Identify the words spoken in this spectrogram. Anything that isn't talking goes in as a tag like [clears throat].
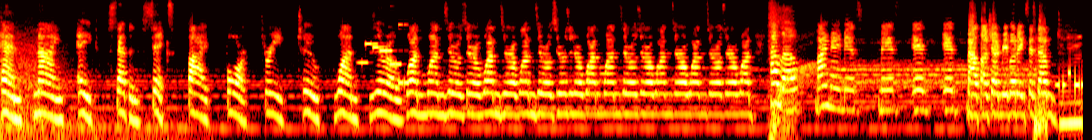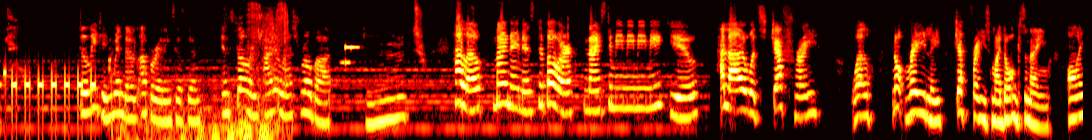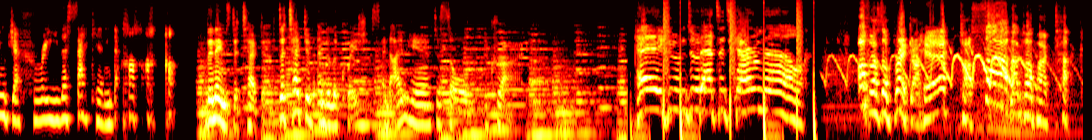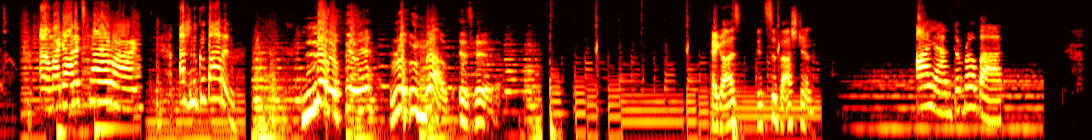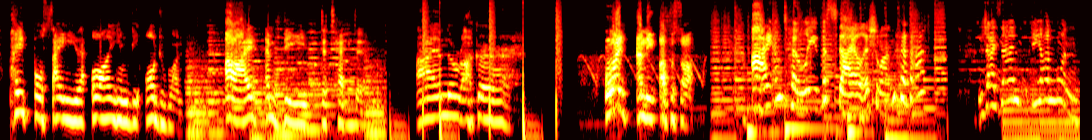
10, 9, 8, 7, 6, 5, 4, 3, 2, 1, 0, 1, 1, 0, 0, 1, 0, 1, 0, 0, 0, 1, 1, 0, 0, 1, 0, 1, 0, 0, 1. Hello, my name is, Miss, is, is, malfunction rebooting system. Deleting Windows operating system. Installing iOS robot. Hello, my name is TOBOR. Nice to meet me, me, meet you. Hello, it's Geoffrey. Well, not really. Geoffrey's my dog's name. I'm Geoffrey the Second. Ha ha ha. The name's Detective, Detective and Loquacious, and I'm here to solve the crime. Hey, dude, dude, that's it's Caramel! Officer Breaker here to serve and to protect. Oh my god, it's Caroline. Ashnu Kubarin. Never fear, ROFLMAO is here! Hey guys, it's Sebastian. I am the robot. People say that I am the odd one. I am the detective. I am the rocker. I am the officer. I am totally the stylish one. [laughs] Jaizan the young one.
